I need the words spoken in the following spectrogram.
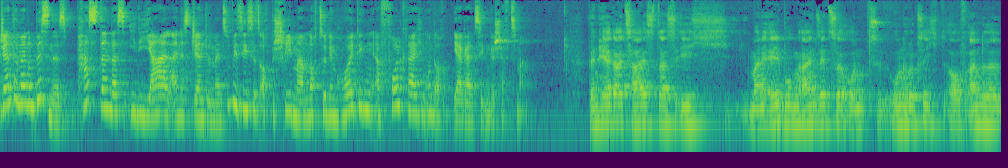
Gentleman und Business. Passt denn das Ideal eines Gentleman, so wie Sie es jetzt auch beschrieben haben, noch zu dem heutigen erfolgreichen und auch ehrgeizigen Geschäftsmann? Wenn Ehrgeiz heißt, dass ich meine Ellbogen einsetze und ohne Rücksicht auf andere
